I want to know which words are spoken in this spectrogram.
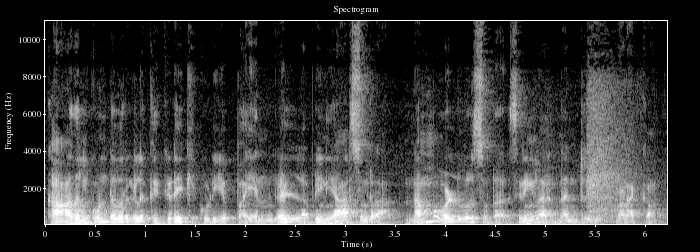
காதல் கொண்டவர்களுக்கு கிடைக்கக்கூடிய பயன்கள் அப்படின்னு யார் சொல்கிறா நம்ம வள்ளுவர் சொல்கிறார் சரிங்களா? நன்றி. வணக்கம்.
